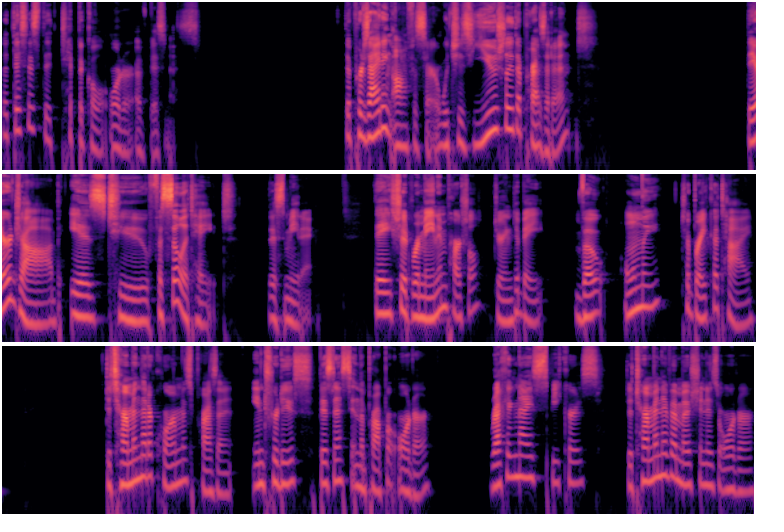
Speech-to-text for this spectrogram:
but this is the typical order of business. The presiding officer, which is usually the president, their job is to facilitate this meeting. They should remain impartial during debate, vote only to break a tie, determine that a quorum is present, introduce business in the proper order, recognize speakers, determine if a motion is order,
